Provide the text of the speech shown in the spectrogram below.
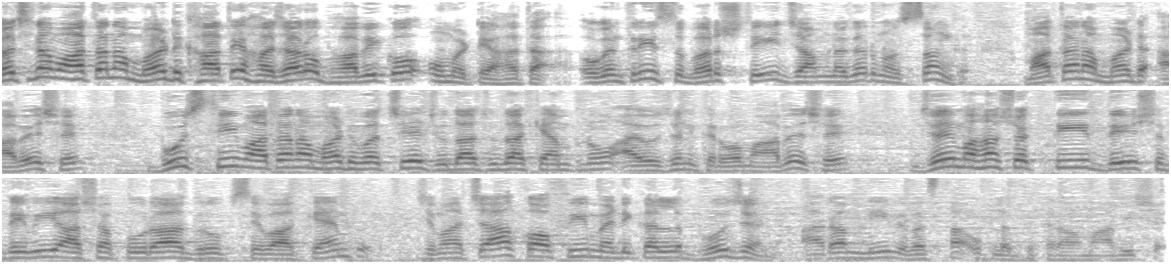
કચ્છના માતાના મઢ ખાતે હજારો ભાવિકો ઉમટ્યા હતા. ઓગણત્રીસ વર્ષથી જામનગરનો સંઘ માતાના મઢ આવે છે. ભુજથી માતાના મઢ વચ્ચે જુદા જુદા કેમ્પનું આયોજન કરવામાં આવે છે. જય મહાશક્તિ, દેશ દેવી, આશાપુરા ગ્રુપ સેવા કેમ્પ, જેમાં ચા, કોફી, મેડિકલ, ભોજન આરામની વ્યવસ્થા ઉપલબ્ધ કરવામાં આવી છે.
